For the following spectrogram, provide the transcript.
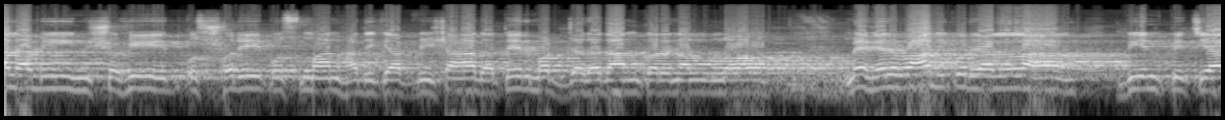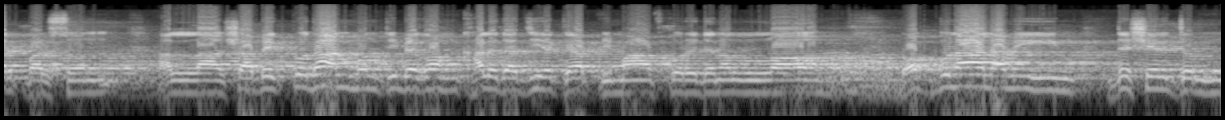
আলামিন শহীদ ও শরীফ ওসমান হাদিকে আপনি শাহাদাতের মর্যাদা দান করেন আল্লাহ। মেহরবানি করে আল্লাহ বিএনপি চেয়ারপারসন আল্লাহ সাবেক প্রধানমন্ত্রী বেগম খালেদা জিয়াকে আপনি মাফ করে দেন আল্লাহ। রব্বুল আলামিন দেশের জন্য,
